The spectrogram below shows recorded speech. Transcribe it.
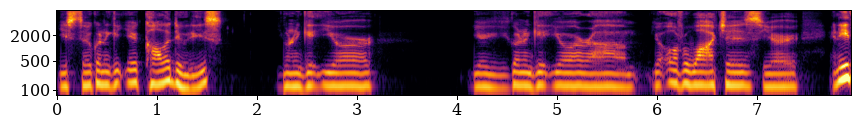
you're still going to get your Call of Duties, you're going to get your you're, you're gonna get your um your overwatches your any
